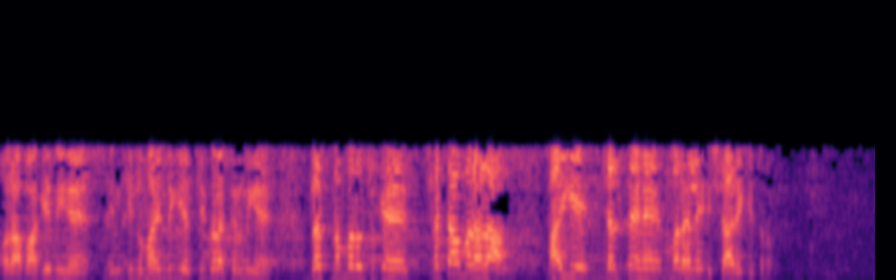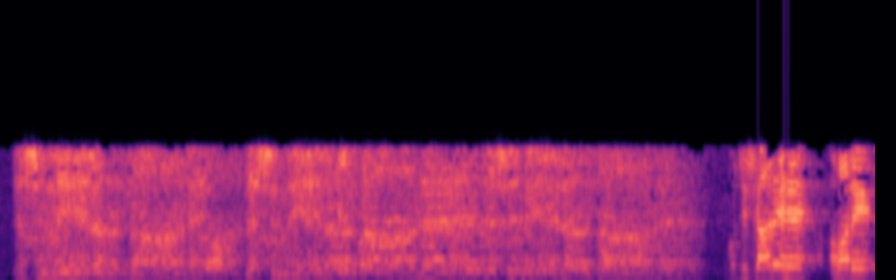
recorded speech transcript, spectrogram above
اور آپ آگے بھی ہیں ان کی نمائندگی اچھی طرح کرنی ہے۔ دس نمبر ہو چکے ہیں چھٹا مرحلہ۔ آئیے چلتے ہیں مرحلے اشارے کی طرف۔ کچھ اشارے ہیں ہمارے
